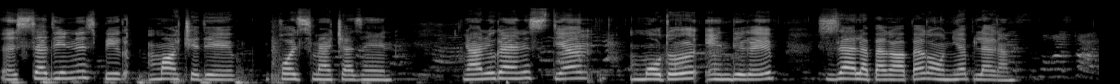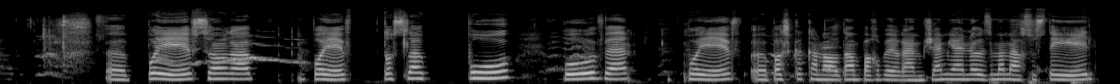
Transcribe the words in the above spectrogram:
E, İstədiyiniz bir marketi, polis mərkəzin, yəni ürəyiniz istəyən modu indirib sizlərlə bərabər oynaya bilərəm. E, Bu ev, sonra bu ev, dostlar bu, bu və bu ev e, başqa kanaldan baxıb öyrənmişəm. Yəni özümə məxsus deyil.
